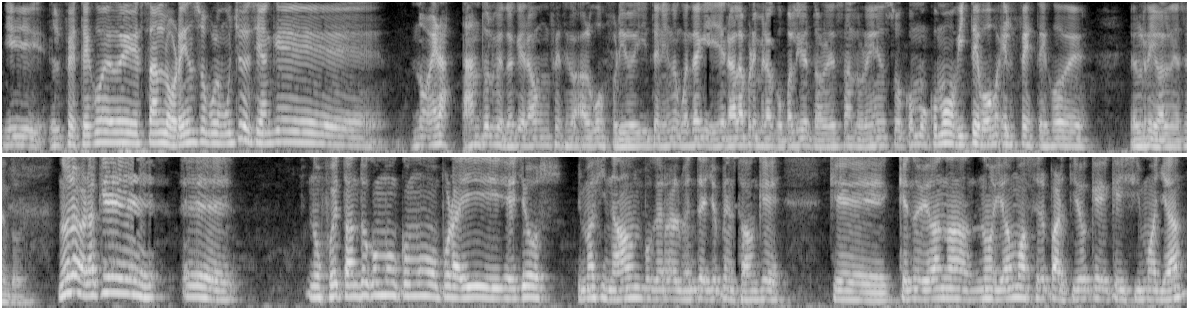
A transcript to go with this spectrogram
Y el festejo de- San Lorenzo, porque muchos decían que no era tanto el festejo, que era un festejo algo frío. Y teniendo en cuenta que era la primera Copa Libertadores de San Lorenzo, ¿cómo, cómo viste vos el festejo de, del rival en ese entonces? No, la verdad que eh, no fue tanto como, como por ahí ellos imaginaban, porque realmente ellos pensaban que, que, que no, iban a, íbamos a hacer el partido que, que hicimos allá.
